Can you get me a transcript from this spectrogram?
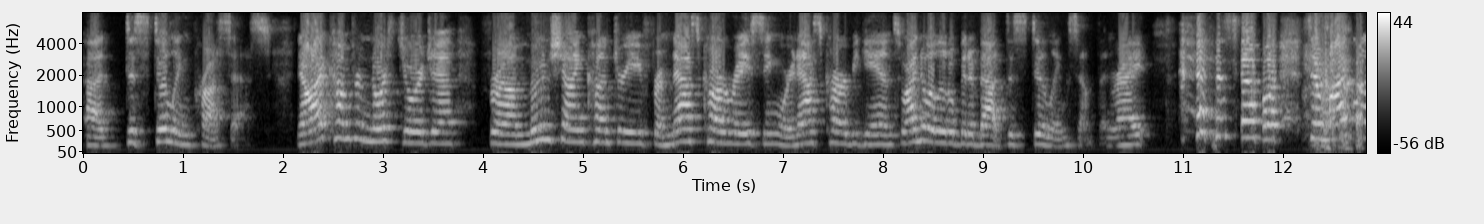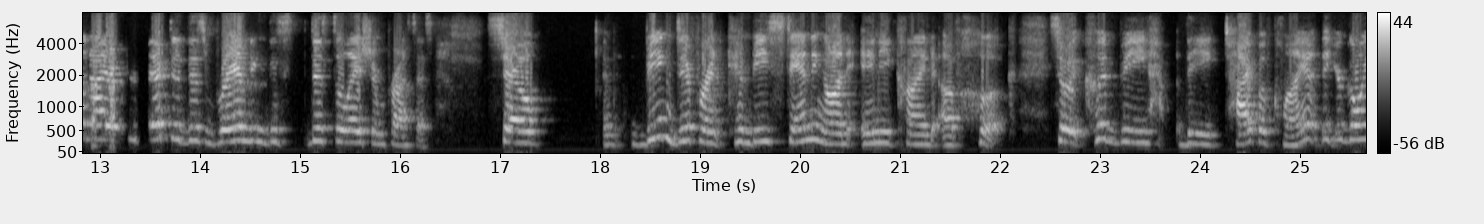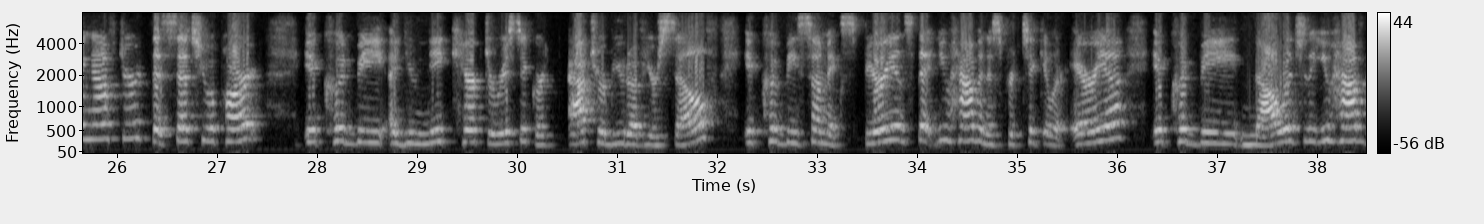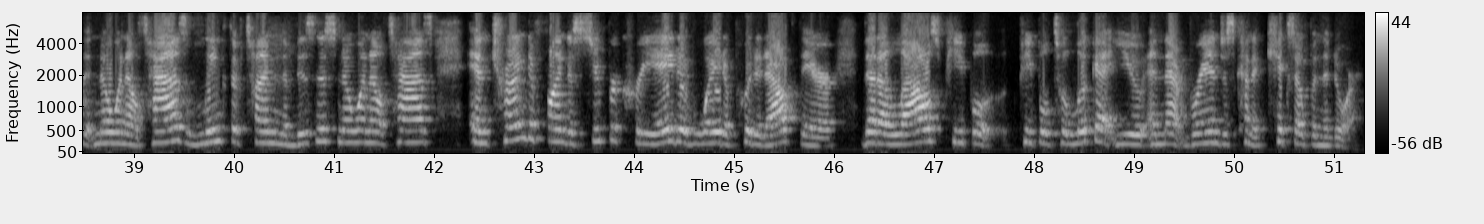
uh, distilling process. Now, I come from North Georgia, from moonshine country, from NASCAR racing, where NASCAR began, so I know a little bit about distilling something, right? so, so Michael and I have perfected this branding dis- distillation process. So, being different can be standing on any kind of hook. So it could be the type of client that you're going after that sets you apart. It could be a unique characteristic or attribute of yourself. It could be some experience that you have in this particular area. It could be knowledge that you have that no one else has, length of time in the business no one else has, and trying to find a super creative way to put it out there that allows people people to look at you and that brand just kind of kicks open the door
